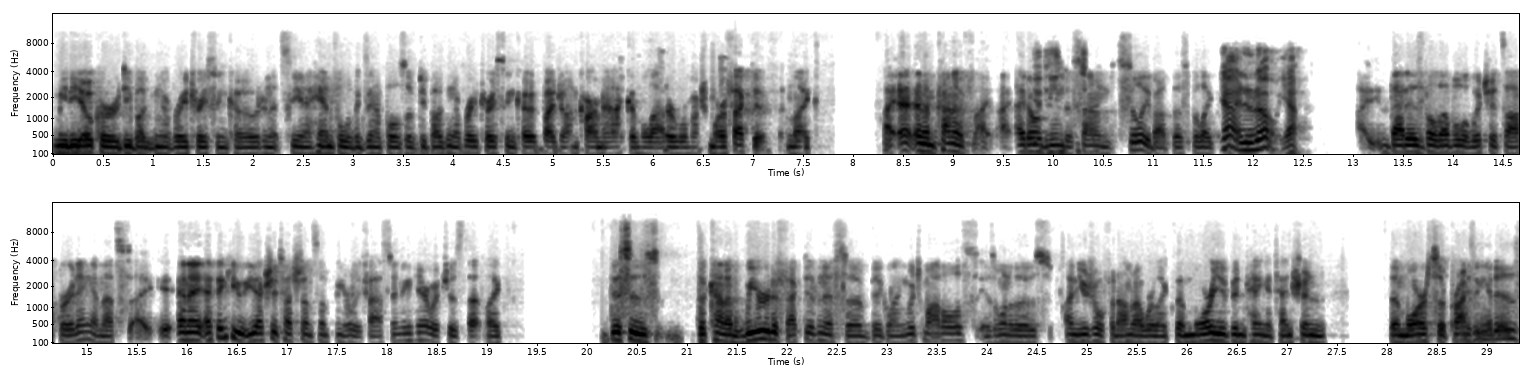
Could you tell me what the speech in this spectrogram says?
mediocre debugging of ray tracing code, and it's seen a handful of examples of debugging of ray tracing code by John Carmack, and the latter were much more effective. And like, I, and I'm kind of, I, I don't that's mean to sound silly about this, but like, Yeah, I don't know. Yeah. I, that is the level at which it's operating, and that's I, and I, I think you you actually touched on something really fascinating here, which is that like this is the kind of weird effectiveness of big language models is one of those unusual phenomena where like the more you've been paying attention, the more surprising it is.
